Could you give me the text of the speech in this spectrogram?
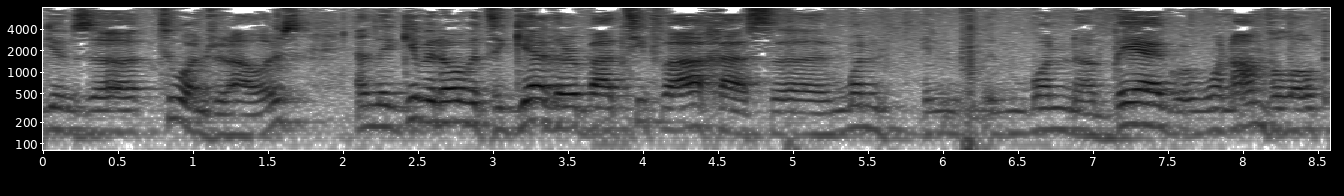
gives uh, $200, and they give it over together, batifa achas, uh, one, in, in one uh, bag or one envelope.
